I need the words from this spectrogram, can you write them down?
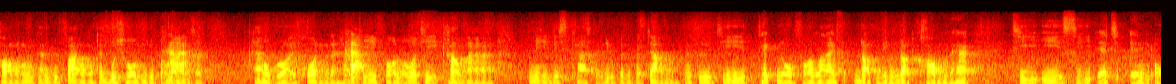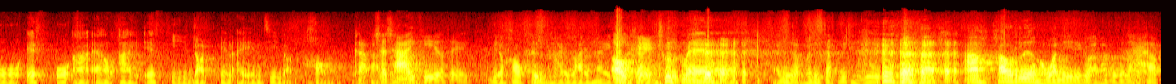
ของท่านผู้ฟัง ท่านผู้ชมอยู่ประมาณฮะสัก 5 6 0 0 คนนะครับครับที่ follow ที่เข้ามามี discuss กันอยู่เป็นประจำ ก็คือที่ technoforlife.ning.com นะฮะ t e c h n o f o r l i f e n i n g com ครับนะช้าๆอีกทีครับตัวเองเดี๋ยวเขาขึ้นไฮไลท์ให้โอเคชุดแหมอันนี้เราไม่ได้จัดวิทยุอ้าวเข้าเรื่องของวันนี้ดีกว่าครับทุกท่านครับ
